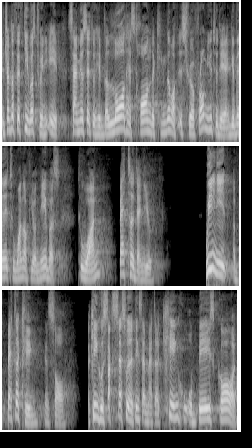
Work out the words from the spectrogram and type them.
In chapter 15, verse 28, Samuel said to him, The Lord has torn the kingdom of Israel from you today and given it to one of your neighbors, to one better than you. We need a better king than Saul, a king who's successful in the things that matter, a king who obeys God.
